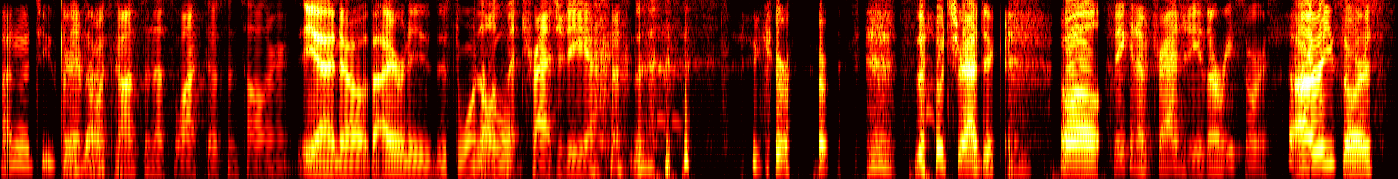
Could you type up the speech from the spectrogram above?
I don't know what cheese I mean, from are." Wisconsin, that's lactose intolerant. Yeah, I know. The irony is just The wonderful. ultimate tragedy. so tragic. Well, Speaking of tragedy, is our resource. our resource.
